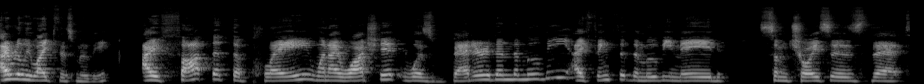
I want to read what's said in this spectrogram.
I really liked this movie. I thought that the play when I watched it was better than the movie. I think that the movie made some choices that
